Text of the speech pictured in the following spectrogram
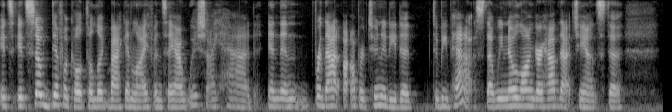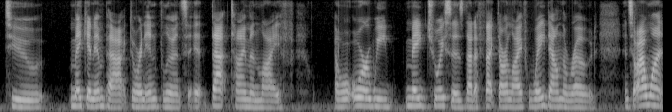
it's it's so difficult to look back in life and say I wish I had and then for that opportunity to to be passed that we no longer have that chance to to make an impact or an influence at that time in life or, or we made choices that affect our life way down the road. And so I want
